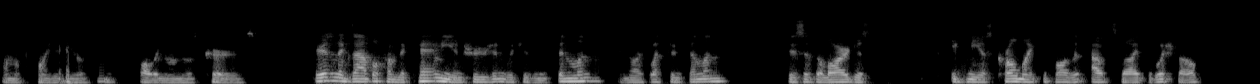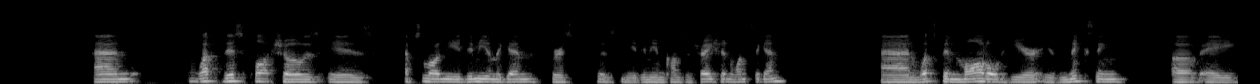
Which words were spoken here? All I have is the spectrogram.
from the point of view of falling on those curves. Here's an example from the Kemi intrusion, which is in Finland, in northwestern Finland. This is the largest igneous chromite deposit outside the Bushveld. And what this plot shows is epsilon neodymium again versus neodymium concentration once again. And what's been modeled here is mixing of a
